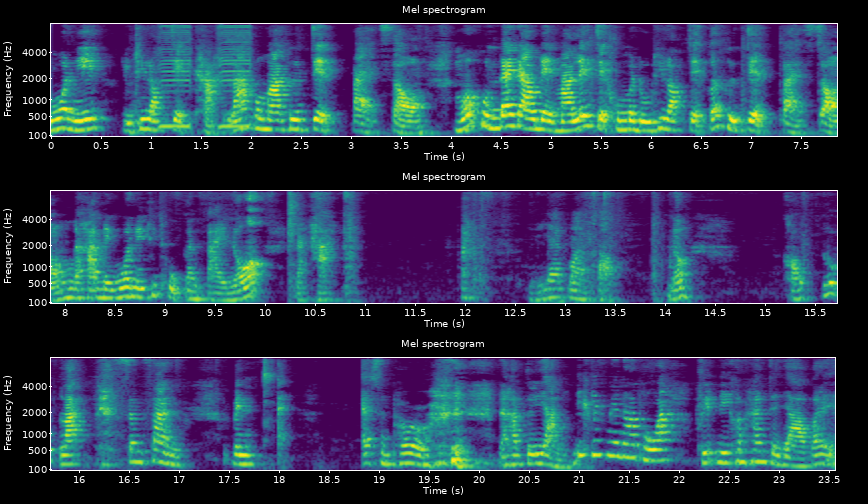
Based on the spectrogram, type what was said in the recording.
งวดนี้อยู่ที่ล็อกเจ็ดค่ะ ลากลงมาคือเจ็ดแปดสองเมื่อคุณได้ดาวเด่นมาเลขเจ็ดคุณมาดูที่ล็อกเจ็ดก็คือเจ็ดแปดสองนะคะ ในงวดนี้ที่ถูกกันไปเนาะนะคะอะขออนุญาตวางต่อเนาะขอรูปลักษณ์สั้นๆ เป็น example นะคะตัวอย่างนิดๆน้อยๆเพราะว่าคลิปนี้ค่อนข้างจะยาวก็เลย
